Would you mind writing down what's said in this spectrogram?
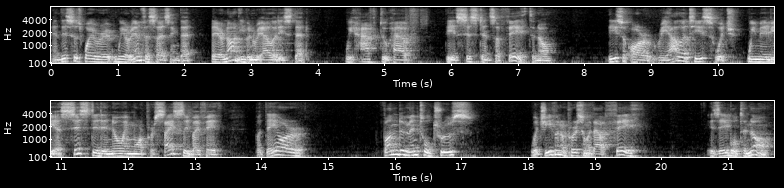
And this is why we're, we are emphasizing that they are not even realities that we have to have the assistance of faith to know. These are realities which we may be assisted in knowing more precisely by faith, but they are fundamental truths which even a person without faith is able to know.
